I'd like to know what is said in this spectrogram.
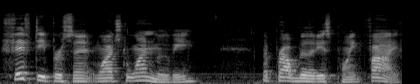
50% watched one movie. The probability is 0.5.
